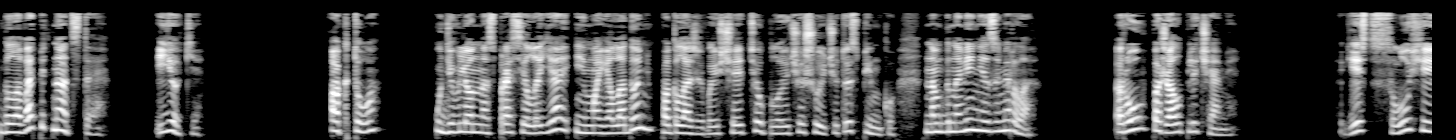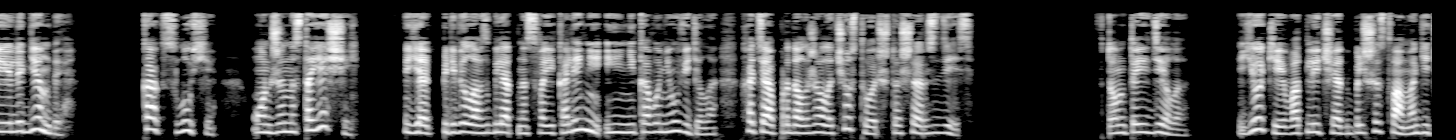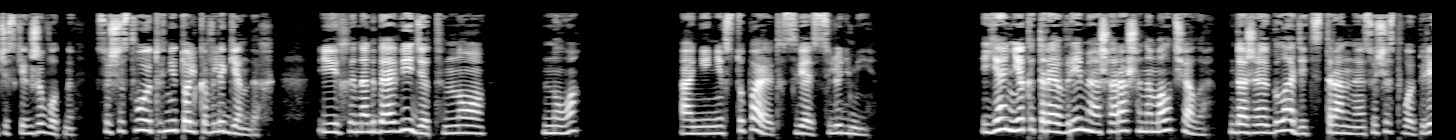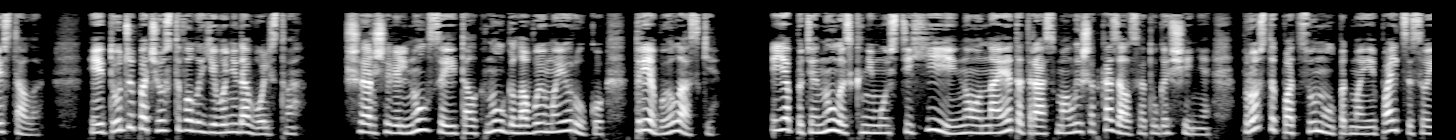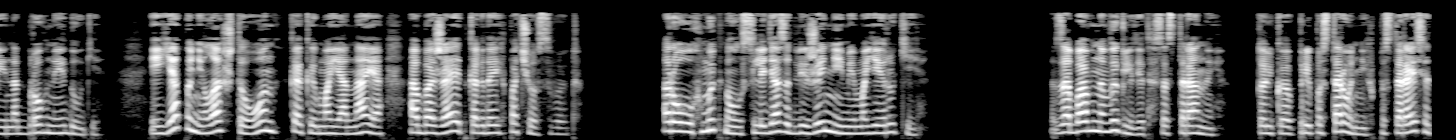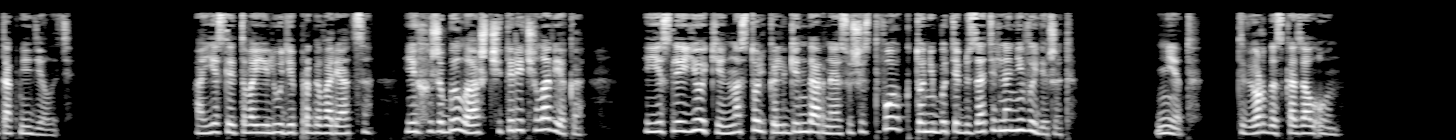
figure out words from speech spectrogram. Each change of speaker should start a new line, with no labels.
Глава пятнадцатая. Йоки. «А кто?» — удивленно спросила я, и моя ладонь, поглаживающая теплую чешуйчатую спинку, на мгновение замерла. Роу пожал плечами. «Есть слухи и легенды». «Как слухи? Он же настоящий?» Я перевела взгляд на свои колени и никого не увидела, хотя продолжала чувствовать, что Шер здесь.
«В том-то и дело. Йоки, в отличие от большинства магических животных, существуют не только в легендах. Их иногда видят, но... Но... Они не вступают в связь с людьми.
Я некоторое время ошарашенно молчала, даже гладить странное существо перестала. И тут же почувствовала его недовольство. Шер шевельнулся и толкнул головой мою руку, требуя ласки. Я потянулась к нему стихией, но на этот раз малыш отказался от угощения, просто подсунул под мои пальцы свои надбровные дуги. И я поняла, что он, как и моя Ная, обожает, когда их почесывают. Роу хмыкнул, следя за движениями моей руки.
«Забавно выглядит со стороны, только при посторонних постарайся так не делать».
«А если твои люди проговорятся? Их же было аж четыре человека», если Йоки настолько легендарное существо, кто-нибудь обязательно не выдержит.
«Нет», — твердо сказал он.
